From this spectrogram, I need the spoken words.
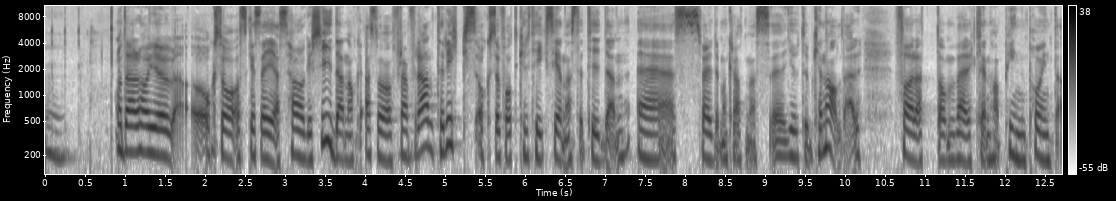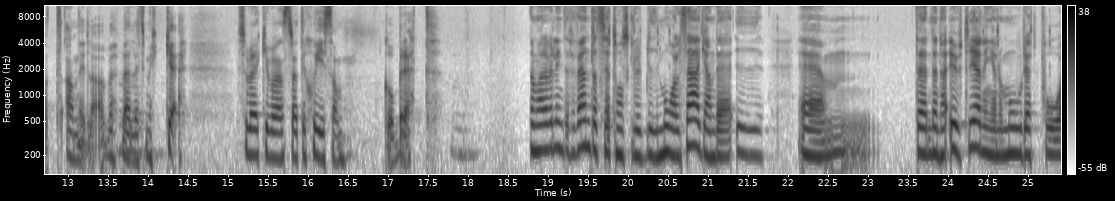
Mm. Och där har ju också, ska sägas, högersidan och alltså framförallt Riks också fått kritik senaste tiden, eh, Sverigedemokraternas eh, Youtube-kanal där, för att de verkligen har pinpointat Annie Lööf mm. väldigt mycket. Så det verkar vara en strategi som går brett. De hade väl inte förväntat sig att hon skulle bli målsägande i eh, den, den här utredningen om mordet på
